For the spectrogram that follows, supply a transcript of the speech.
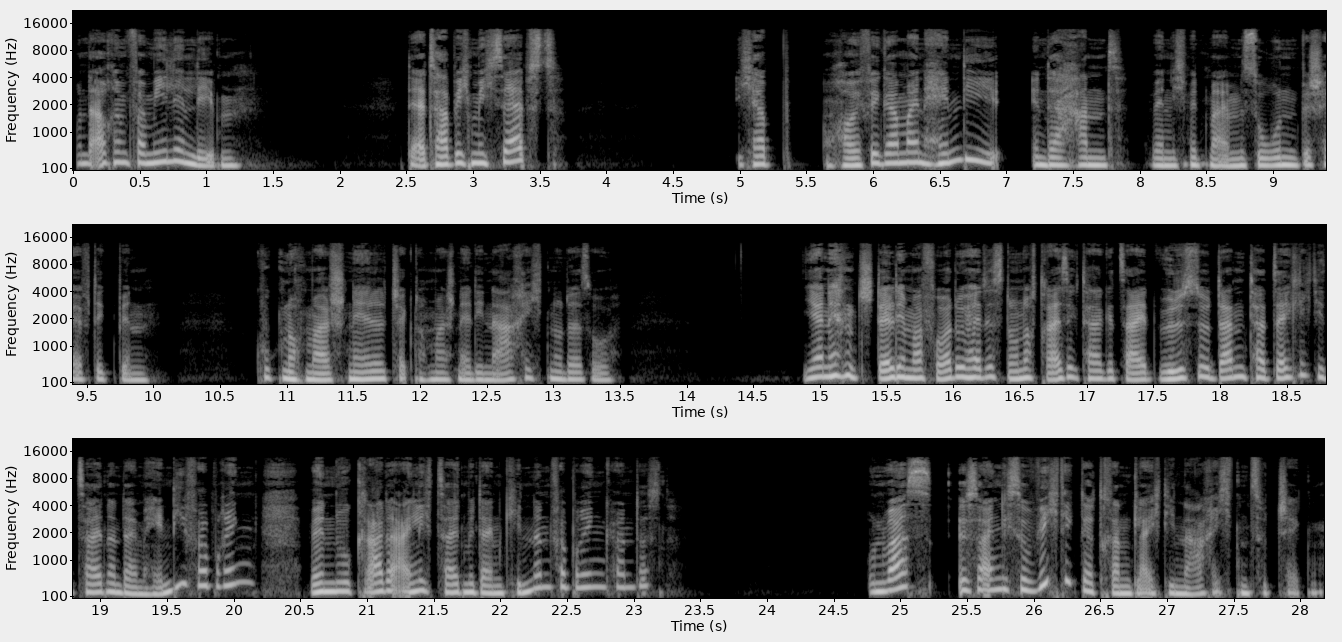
Und auch im Familienleben. Da ertappe ich mich selbst. Ich habe häufiger mein Handy in der Hand, wenn ich mit meinem Sohn beschäftigt bin. Guck noch mal schnell, check noch mal schnell die Nachrichten oder so. Ja, ne, stell dir mal vor, du hättest nur noch 30 Tage Zeit. Würdest du dann tatsächlich die Zeit an deinem Handy verbringen, wenn du gerade eigentlich Zeit mit deinen Kindern verbringen könntest? Und was ist eigentlich so wichtig daran, gleich die Nachrichten zu checken?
